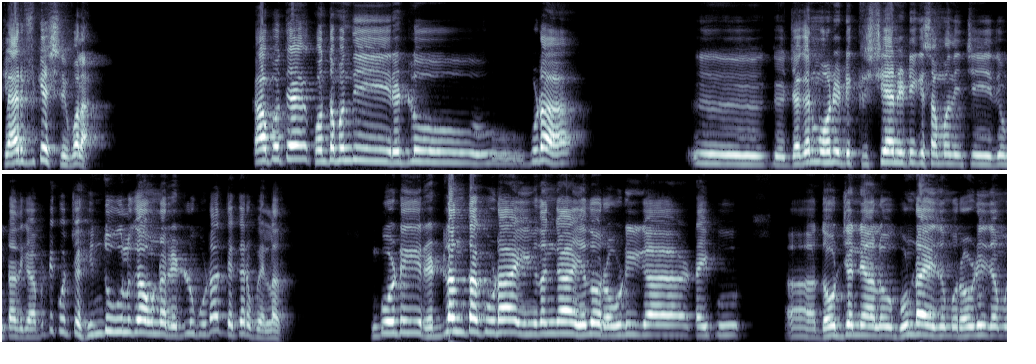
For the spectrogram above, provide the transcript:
క్లారిఫికేషన్ ఇవ్వాల. కాకపోతే కొంతమంది రెడ్లు కూడా జగన్మోహన్ రెడ్డి క్రిస్టియానిటీకి సంబంధించి ఇది ఉంటుంది కాబట్టి కొంచెం హిందువులుగా ఉన్న రెడ్లు కూడా దగ్గరకు వెళ్ళరు. ఇంకోటి రెడ్లంతా కూడా ఈ విధంగా ఏదో రౌడీగా టైపు దౌర్జన్యాలు గుండాయిజము రౌడీజము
